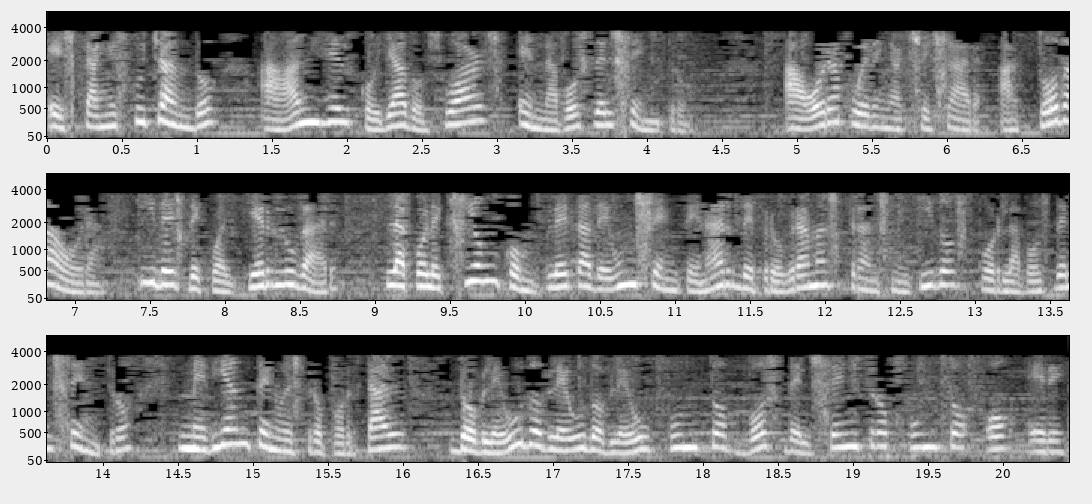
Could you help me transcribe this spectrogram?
Están escuchando a Ángel Collado Schwartz en La Voz del Centro. Ahora pueden accesar a toda hora y desde cualquier lugar la colección completa de un centenar de programas transmitidos por la voz del centro mediante nuestro portal www.vozdelcentro.org.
